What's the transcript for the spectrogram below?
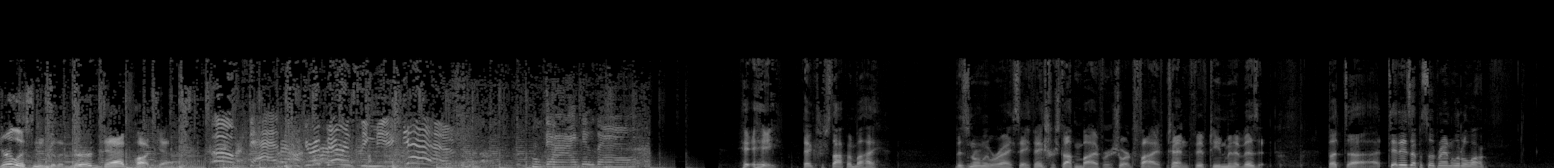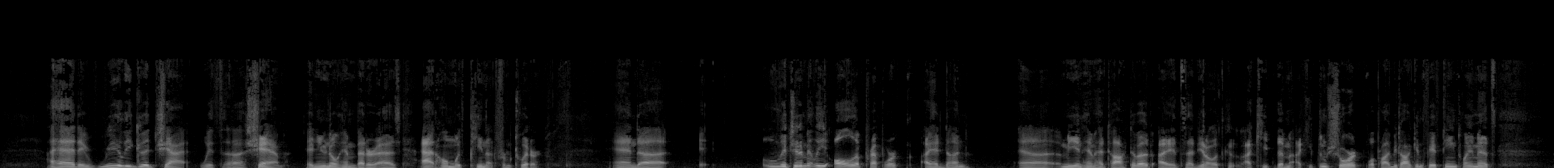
You're listening to the Nerd Dad Podcast. Oh, Dad, you're embarrassing me again. Did I do that? Hey, hey, thanks for stopping by. This is normally where I say thanks for stopping by for a short 5, 10, 15 minute visit. But uh, today's episode ran a little long. I had a really good chat with uh, Sham, and you know him better as At Home with Peanut from Twitter. And uh, legitimately, all the prep work I had done, uh, me and him had talked about. I had said, you know, I keep them, I keep them short. We'll probably be talking 15, 20 minutes.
